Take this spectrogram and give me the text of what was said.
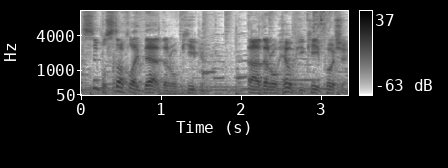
It's simple stuff like that that'll keep you, uh, that'll help you keep pushing.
